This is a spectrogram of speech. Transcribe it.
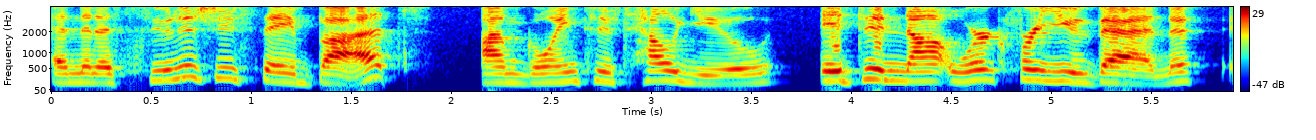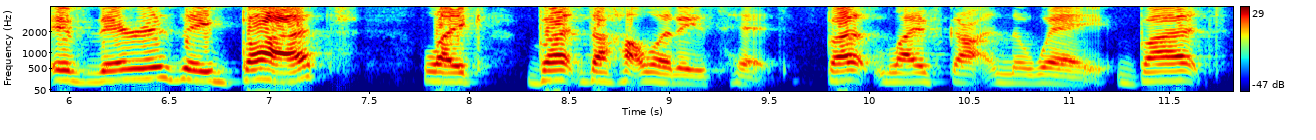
and then as soon as you say, but, I'm going to tell you it did not work for you then. If there is a but, like, but the holidays hit, but life got in the way, but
